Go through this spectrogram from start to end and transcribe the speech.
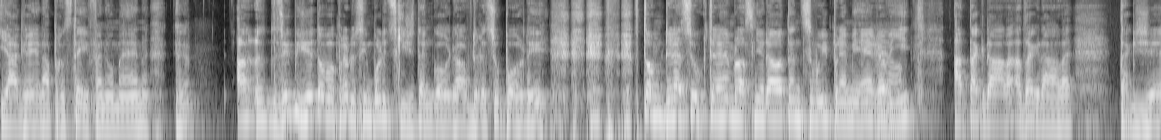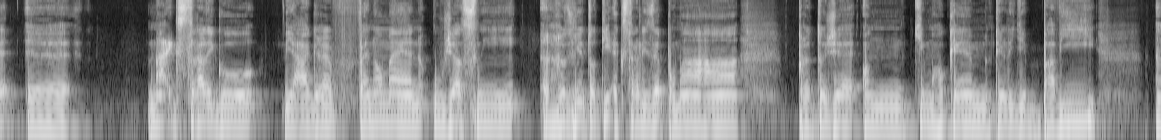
Jágr je naprostý fenomén. A řekl bych, že je to opravdu symbolický, že ten gol dal v dresu Poldy, v tom dresu, kterém vlastně dal ten svůj premiérový jo. a tak dále a tak dále. Takže eh, na Extraligu Jágr fenomén, úžasný, hrozně to té extralize pomáhá, protože on tím hokejem ty lidi baví. Eh,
